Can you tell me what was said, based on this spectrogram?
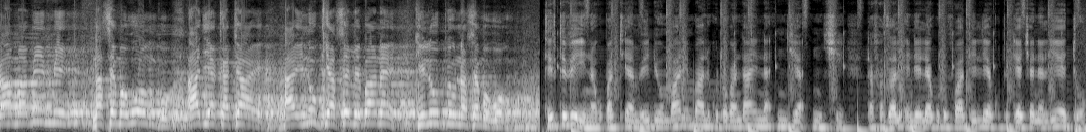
kama mimi nasema uongo, aje akatae, ainuki aseme bana, Kilupi unasema uongo. Tifu TV inakupatia video mbalimbali mbali kutoka ndani na nje ya nchi. Tafadhali endelea kutufuatilia kupitia chaneli yetu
